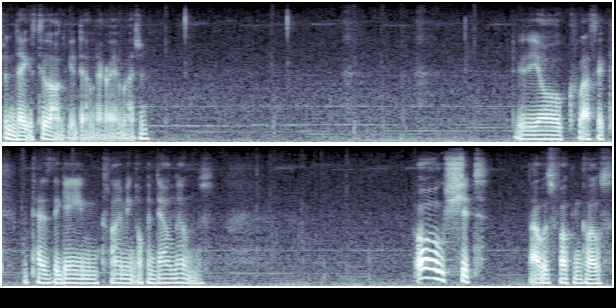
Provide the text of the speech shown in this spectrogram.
Shouldn't take us too long to get down there, I imagine. The old classic Bethesda game climbing up and down mountains. Oh shit! That was fucking close.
